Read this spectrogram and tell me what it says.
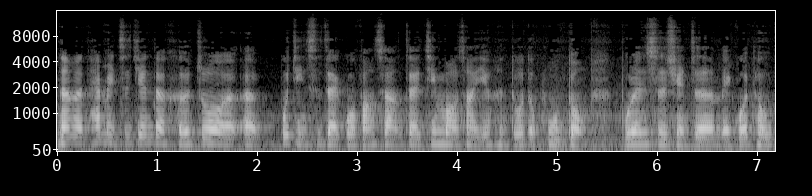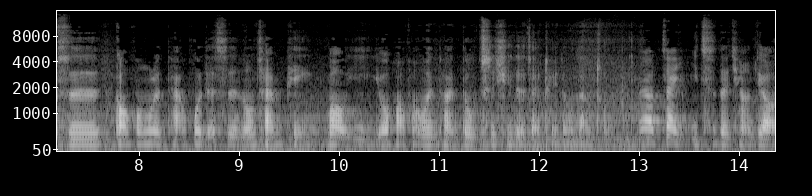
那么台美之间的合作，呃，不仅是在国防上，在经贸上也有很多的互动。不论是选择美国投资高峰论坛，或者是农产品贸易友好访问团，都持续的在推动当中。要再一次的强调，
